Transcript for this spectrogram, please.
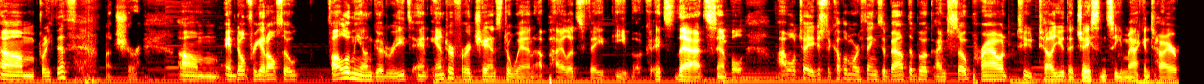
Um, 25th, not sure. Um, and don't forget also follow me on Goodreads and enter for a chance to win a Pilot's Faith ebook. It's that simple. I will tell you just a couple more things about the book. I'm so proud to tell you that Jason C. McIntyre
